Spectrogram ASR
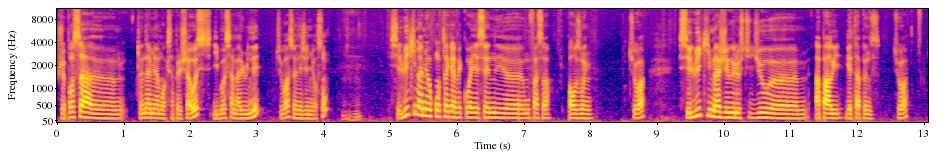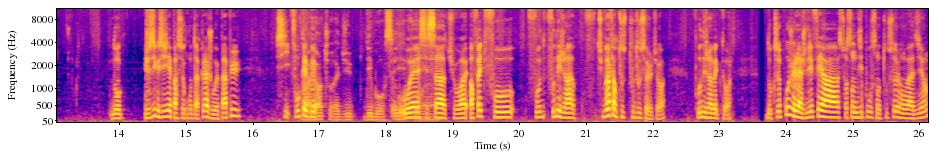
Je pense à euh, un ami à moi qui s'appelle Chaos, il bosse à Maluné, tu vois, c'est un ingénieur son. Mhm. C'est lui qui m'a mis en contact avec YSN et euh, Mufasa, par besoin, tu vois. C'est lui qui m'a géré le studio euh, à Paris, Get Happens, tu vois. Donc, je sais que si j'avais pas ce contact-là, j'aurais pas pu. Si, faut Ou quelqu'un. alors, tu aurais dû débourser. Ouais, pour, c'est euh, ça, tu vois. En fait, faut, faut, faut gens. Tu peux pas faire tout, tout, tout seul, tu vois. Faut des gens avec toi. Donc, ce projet-là, je l'ai fait à 70% tout seul, on va dire.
